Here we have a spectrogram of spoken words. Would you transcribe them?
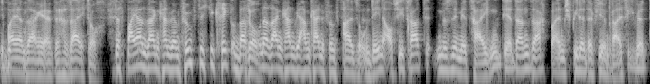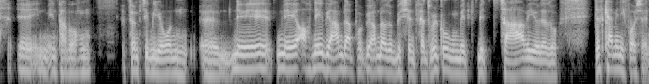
die Bayern sagen, ja, das sage ich doch. Dass Bayern sagen kann, wir haben 50 gekriegt und Barcelona so. sagen kann, wir haben keine 50. Also, und den Aufsichtsrat müssen sie mir zeigen, der dann sagt, bei einem Spieler, der 34 wird, äh, in, in ein paar Wochen, 50 Millionen, äh, nee, nee, ach nee, wir haben da, wir haben da so ein bisschen Verdrückung mit, mit Zahavi oder so. Das kann ich mir nicht vorstellen.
